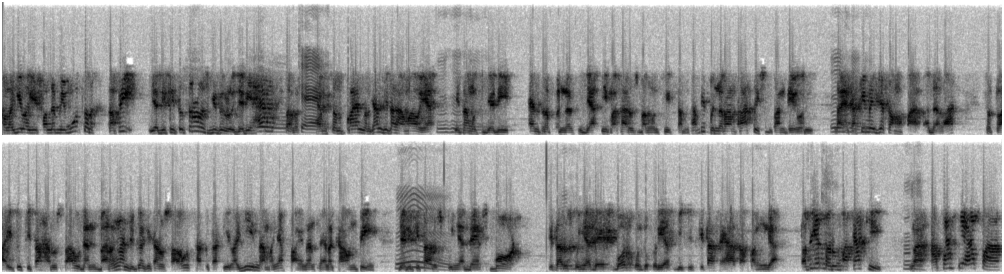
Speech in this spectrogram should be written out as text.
Apalagi lagi pandemi muter. Tapi ya di situ terus gitu loh. Jadi hamster, okay. hamsterpreneur kan kita nggak mau ya. Mm-hmm. Kita mesti jadi entrepreneur sejati. Maka harus bangun sistem. Tapi beneran praktis bukan teori. Nah mm-hmm. kaki meja keempat adalah setelah itu kita harus tahu dan barengan juga kita harus tahu satu kaki lagi namanya finance and accounting. Jadi kita harus punya dashboard. Kita harus punya dashboard untuk lihat bisnis kita sehat apa enggak. Tapi kan baru empat kaki Hmm. Nah, atasnya apa?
